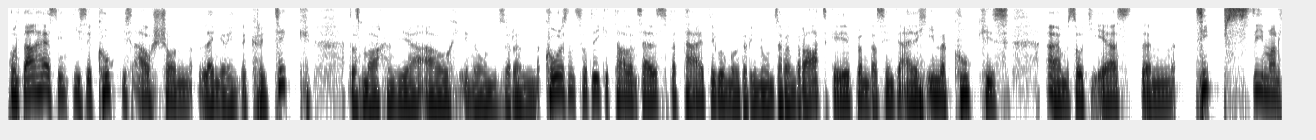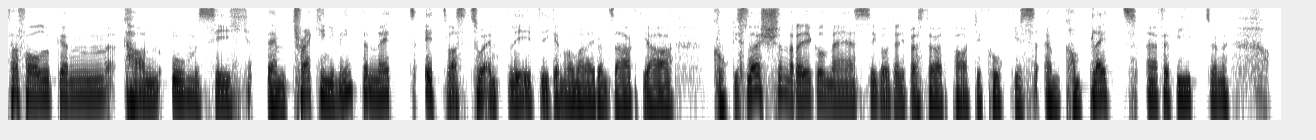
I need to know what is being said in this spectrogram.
Und daher sind diese Cookies auch schon länger in der Kritik. Das machen wir auch in unseren Kursen zur digitalen Selbstverteidigung oder in unseren Ratgebern. Das sind ja eigentlich immer Cookies, ähm, so die ersten Tipps, die man verfolgen kann, um sich dem Tracking im Internet etwas zu entledigen, wo man eben sagt, ja, Cookies löschen regelmäßig oder über Third-Party-Cookies ähm, komplett äh, verbieten.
